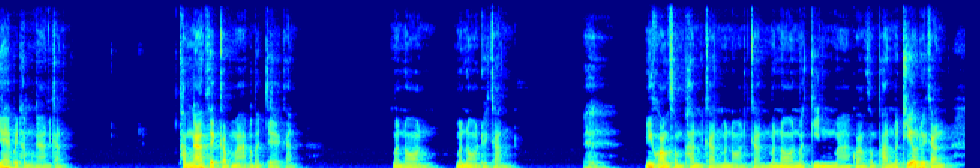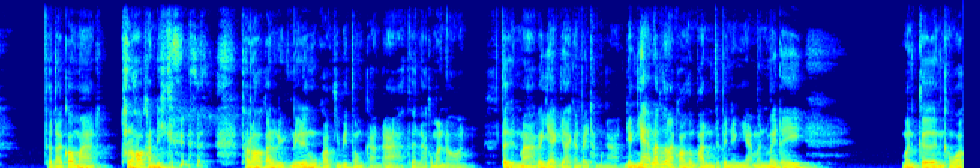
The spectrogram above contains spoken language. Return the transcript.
แยกไปทำงานกันทำงานเสร็จกลับมาก็มาเจอกัน มานอนมานอนด้วยกัน เออ มีความสัมพันธ์กันมานอนกัน มานอนมากินมาความสัมพันธ์มาเที่ยวด้วยกันเสร็จแล้วก็มาทะเลาะกันอีก ทะเลาะกันอีกในเรื่องของความคิดไม่ตรงกัน อ่า เสร็จแล้วก็มานอน ตื่นมาก็แยกย้ายกันไปทำงาน อย่างเงี้ยลักษณะความสัมพันธ์จะเป็นอย่างเงี้ย มันไม่ได้ มันเกินคำว่า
